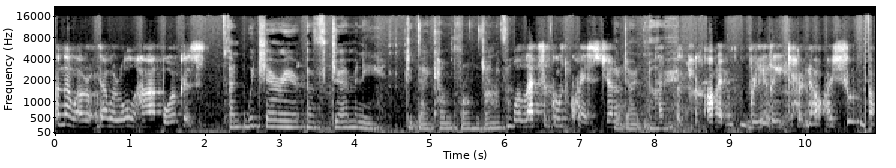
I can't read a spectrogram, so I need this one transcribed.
and they were they were all hard workers. And which area of Germany? Did they come from, Jennifer? Well, that's a good question. You don't know. I really don't know. I should know,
